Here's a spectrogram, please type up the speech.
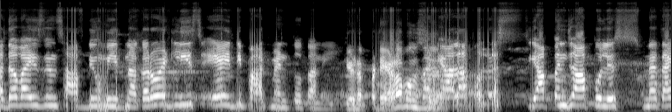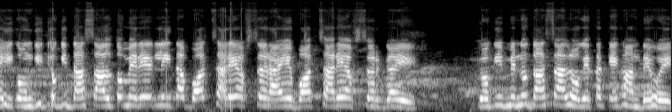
ਅਦਰਵਾਈਜ਼ ਇਨਸਾਫ ਦੀ ਉਮੀਦ ਨਾ ਕਰੋ। ਐਟਲੀਸਟ ਇਹ ਡਿਪਾਰਟਮੈਂਟ ਤੋਂ ਤਾਂ ਨਹੀਂ। ਕਿਹੜਾ ਪਟਿਆਲਾ ਪੁਲਿਸ? ਪਟਿਆਲਾ ਪੁਲਿਸ ਜਾਂ ਪੰਜਾਬ ਪੁਲਿਸ ਮੈਂ ਤਾਂ ਇਹੀ ਕਹੂੰਗੀ ਕਿਉਂਕਿ 10 ਸਾਲ ਤੋਂ ਮੇਰੇ ਲਈ ਤਾਂ ਬਹੁਤ ਸਾਰੇ ਅਫਸਰ ਆਏ ਬਹੁਤ ਸਾਰੇ ਅਫਸਰ ਗਏ। ਕਿਉਂਕਿ ਮੈਨੂੰ 10 ਸਾਲ ਹੋ ਗਏ ਧੱਕੇ ਖਾਂਦੇ ਹੋਏ।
